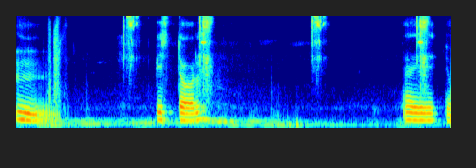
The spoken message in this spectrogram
হুম পিস্তল। এই তো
